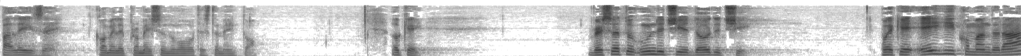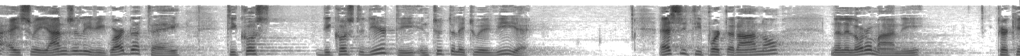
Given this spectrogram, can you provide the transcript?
palese come le promesse del Nuovo Testamento. Ok, versetto 11 e 12. Poiché egli comanderà ai suoi angeli riguardo a te di, cost- di custodirti in tutte le tue vie. Essi ti porteranno nelle loro mani perché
